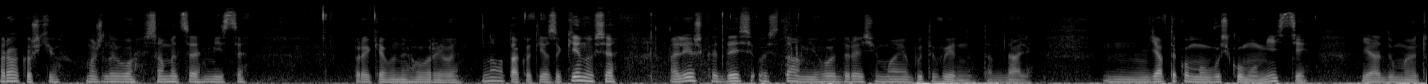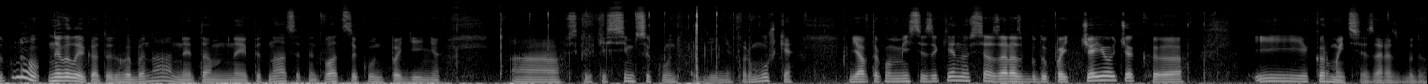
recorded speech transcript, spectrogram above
ракошків. Можливо, саме це місце, про яке вони говорили. Ну, так от я закинувся. Олешка десь ось там. Його, до речі, має бути видно там далі. Я в такому вузькому місці. Я думаю, тут ну, невелика тут глибина, не там не 15, не 20 секунд падіння, а скільки 7 секунд падіння кормушки. Я в такому місці закинувся. Зараз буду пити чайочок е, і кормитися зараз буду.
